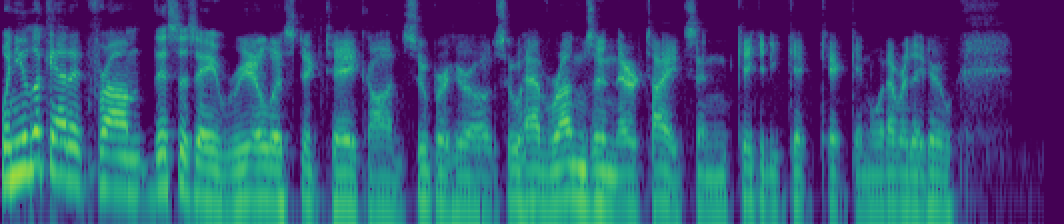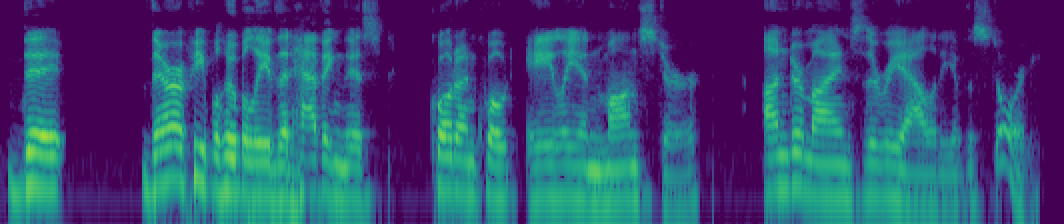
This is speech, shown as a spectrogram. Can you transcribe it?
when you look at it from this is a realistic take on superheroes who have runs in their tights and kickity kick kick and whatever they do. The there are people who believe that having this quote unquote alien monster undermines the reality of the story.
